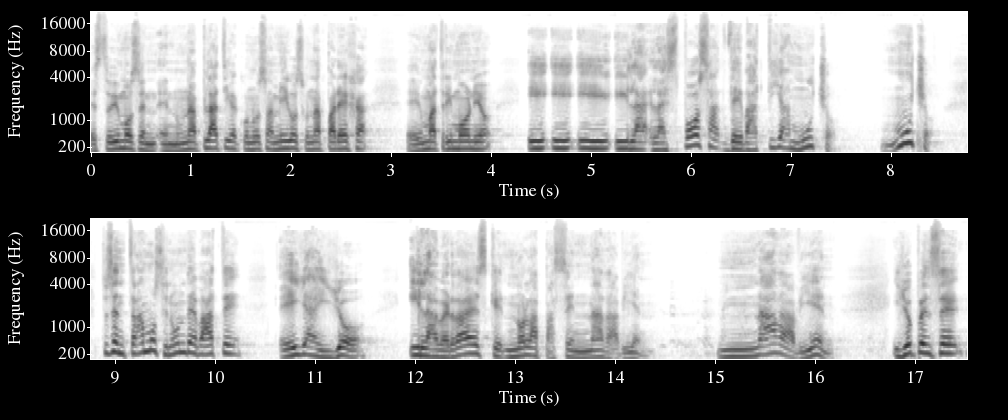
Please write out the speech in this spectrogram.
estuvimos en, una plática con unos amigos, una pareja, eh, un matrimonio, y, la, la esposa debatía mucho, mucho. Entonces entramos en un debate, ella y yo, y la verdad es que no la pasé nada bien. Nada bien. Y yo pensé,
